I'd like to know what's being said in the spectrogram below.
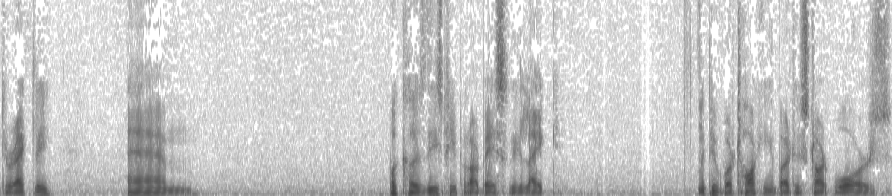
directly. Um, because these people are basically like the people we're talking about who start wars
